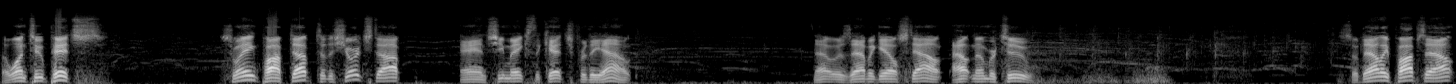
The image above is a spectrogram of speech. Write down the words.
The one two pitch. Swing popped up to the shortstop, and she makes the catch for the out. That was Abigail Stout, out number two. So Dally pops out.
